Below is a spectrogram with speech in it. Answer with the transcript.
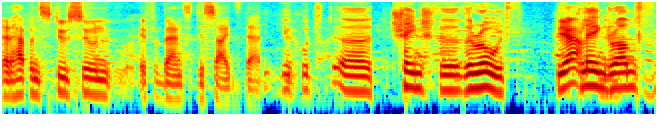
that happens too soon if a band decides that. You could uh, change the, the roles. Yeah. Playing drums.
